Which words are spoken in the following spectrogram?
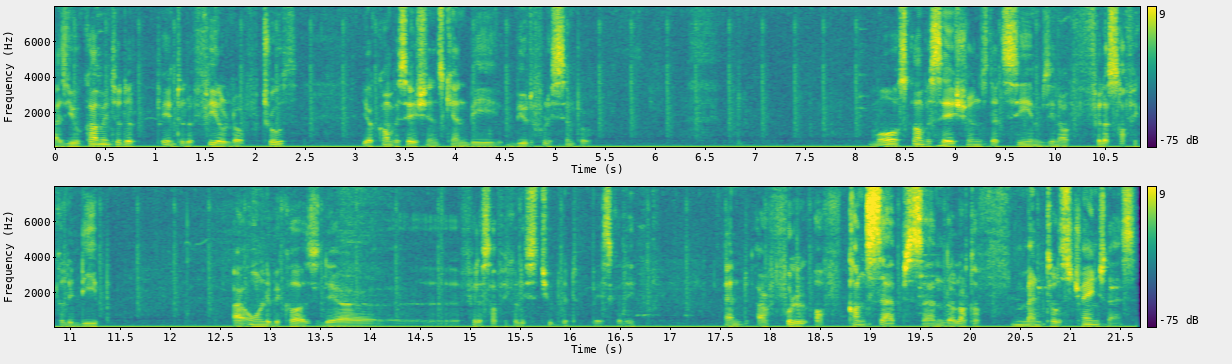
As you come into the into the field of truth, your conversations can be beautifully simple. Most conversations that seems you know philosophically deep are only because they are philosophically stupid, basically, and are full of concepts and a lot of mental strangeness.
